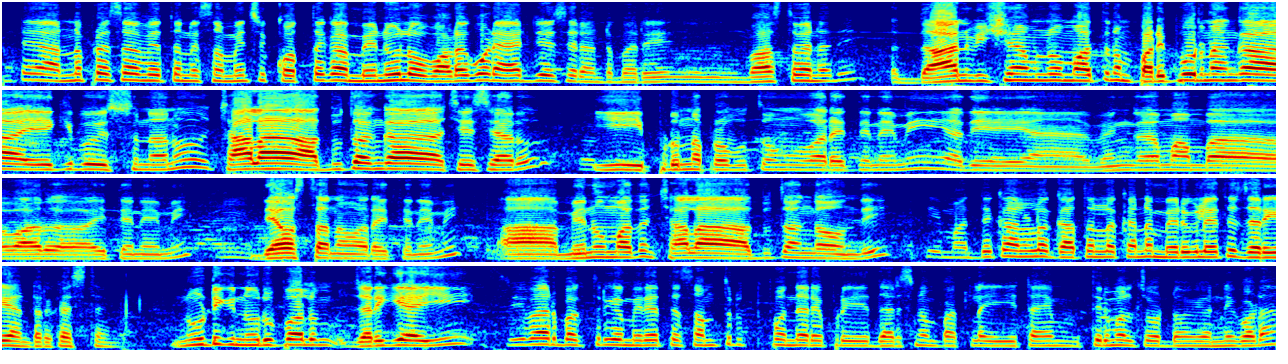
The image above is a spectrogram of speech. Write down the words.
అంటే అన్నప్రసాదం విత్తనం సంబంధించి కొత్తగా మెనూలో వడ కూడా యాడ్ చేశారంట మరి. వాస్తవేనది దాని విషయంలో మాత్రం పరిపూర్ణంగా ఏకీభవిస్తున్నాను. చాలా అద్భుతంగా చేశారు. ఈ ఇప్పుడున్న ప్రభుత్వం వారైతేనేమి అది వెంగమాంబ వారు అయితేనేమి దేవస్థానం వారు అయితేనేమి ఆ మెనూ మాత్రం చాలా అద్భుతంగా ఉంది. ఈ మధ్యకాలంలో గతంలో కన్నా మెరుగులు అయితే జరిగాయి అంటారు ఖచ్చితంగా. నూటికి నూరు రూపాయలు జరిగాయి. శ్రీవారి భక్తుడిగా మీరైతే సంతృప్తి పొందారు ఇప్పుడు ఈ దర్శనం పట్ల ఈ టైం తిరుమల చూడడం ఇవన్నీ కూడా?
